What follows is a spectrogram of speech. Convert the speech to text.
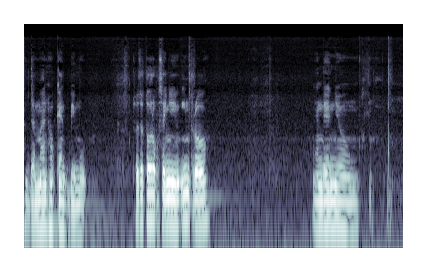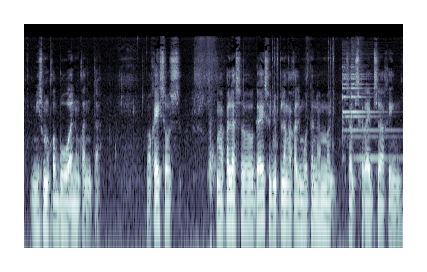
The Man Who Can't Be Moved. So tuturo ko sa inyo yung intro and then yung mismo kabuuan ng kanta. Okay so mga pala so guys huwag nyo palang kakalimutan na mag subscribe sa aking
